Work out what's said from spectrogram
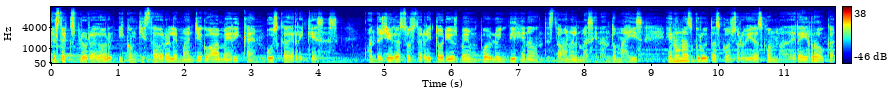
Este explorador y conquistador alemán llegó a América en busca de riquezas. Cuando llega a estos territorios ve un pueblo indígena donde estaban almacenando maíz en unas grutas construidas con madera y roca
